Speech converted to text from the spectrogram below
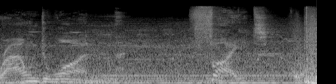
Round one. Fight.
